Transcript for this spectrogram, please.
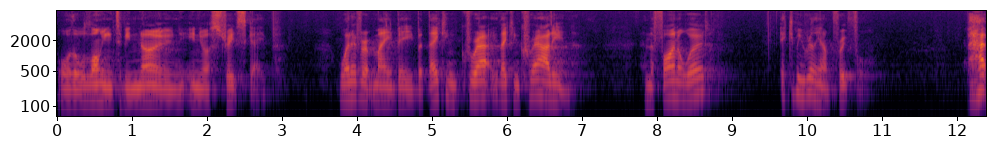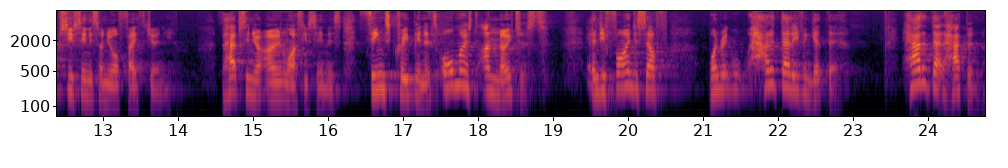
or the longing to be known in your streetscape whatever it may be, but they can, crowd, they can crowd in. And the final word, it can be really unfruitful. Perhaps you've seen this on your faith journey. Perhaps in your own life you've seen this. Things creep in, it's almost unnoticed. And you find yourself wondering, well, how did that even get there? How did that happen?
